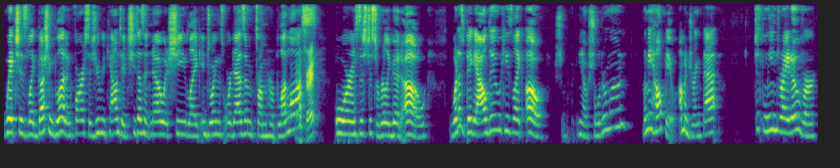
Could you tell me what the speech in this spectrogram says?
which is like gushing blood, and Forrest, as you recounted, she doesn't know is she like enjoying this orgasm from her blood loss, That's right. or is this just a really good oh? What does Big Al do? He's like, oh, sh- you know, shoulder wound. Let me help you. I'm gonna drink that. Just leans right over,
